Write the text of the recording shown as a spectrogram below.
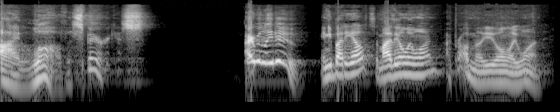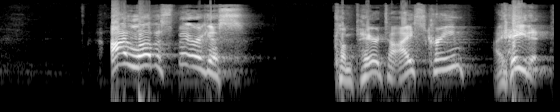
I love asparagus. I really do. Anybody else? Am I the only one? I probably the only one. I love asparagus. Compared to ice cream, I hate it.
